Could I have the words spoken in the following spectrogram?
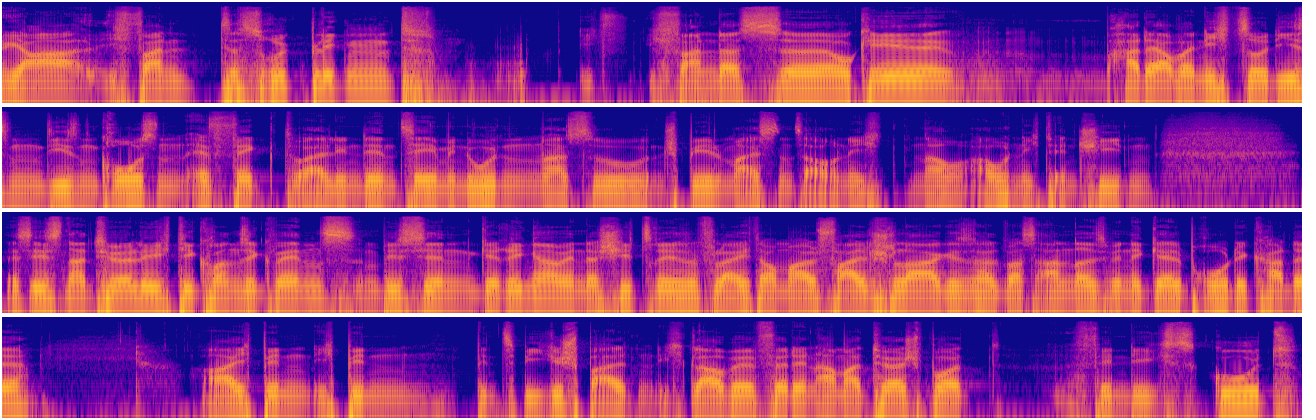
Ja, ich fand das rückblickend, ich, ich fand das äh, okay, hatte aber nicht so diesen, diesen großen Effekt, weil in den 10 Minuten hast du ein Spiel meistens auch nicht, auch nicht entschieden. Es ist natürlich die Konsequenz ein bisschen geringer, wenn der Schiedsrichter vielleicht auch mal falsch lag. Es ist halt was anderes wie eine gelb-rote Karte. Ah, ich bin, ich bin, bin zwiegespalten. Ich glaube, für den Amateursport finde ich es gut,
